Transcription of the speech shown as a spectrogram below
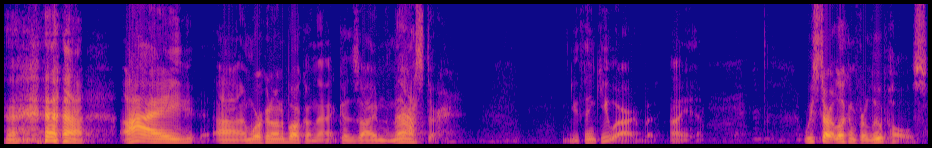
I uh, am working on a book on that because I'm the master. You think you are, but I am. We start looking for loopholes.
